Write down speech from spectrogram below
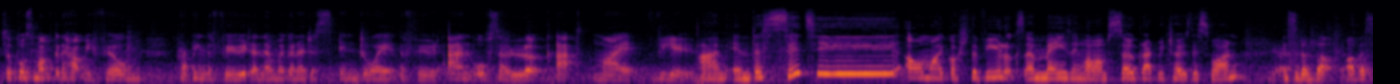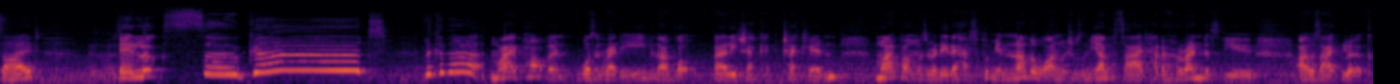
so of course mom's gonna help me film prepping the food and then we're gonna just enjoy the food and also look at my view. I'm in the city. Oh my gosh, the view looks amazing, mom. I'm so glad we chose this one instead of the other side. It looks so good. Look at that. My apartment wasn't ready, even though I've got early check check-in. My apartment was ready. They had to put me in another one, which was on the other side, had a horrendous view. I was like, look,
